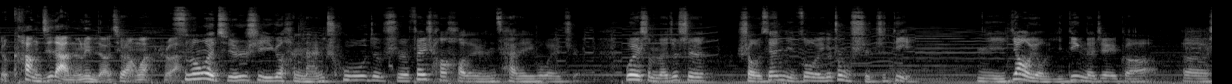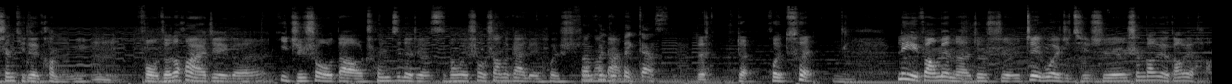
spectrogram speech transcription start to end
就抗击打能力比较强嘛，是吧？四分卫其实是一个很难出，就是非常好的人才的一个位置。为什么呢？就是首先你作为一个众矢之的，你要有一定的这个呃身体对抗能力，嗯，否则的话，这个一直受到冲击的这个四分卫受伤的概率会相当大被干死。对，会脆。嗯，另一方面呢，就是这个位置其实身高越高越好，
